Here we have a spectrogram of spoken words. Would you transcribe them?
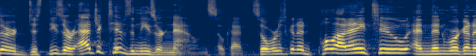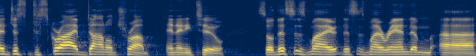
are just these are adjectives and these are nouns. Okay. So we're just gonna pull out any two and then we're gonna just describe Donald Trump in any two. So this is my this is my random uh,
